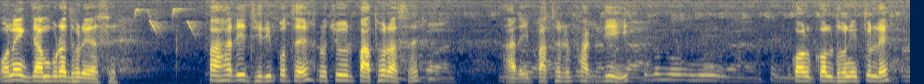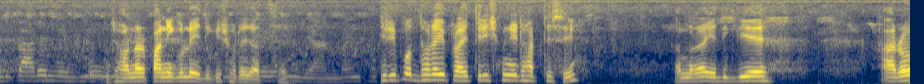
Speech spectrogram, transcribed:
অনেক জাম্বুরা ধরে আছে। পাহাড়ি ঝিরিপথে প্রচুর পাথর আছে। আর এই পাথরের ফাঁক দিয়েই কল কল ধ্বনি তুলে ঝর্ণার পানিগুলো এদিকে সরে যাচ্ছে। ঝিরিপথ ধরেই প্রায় তিরিশ মিনিট হাঁটতেছি। আমরা এদিক দিয়ে আরও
